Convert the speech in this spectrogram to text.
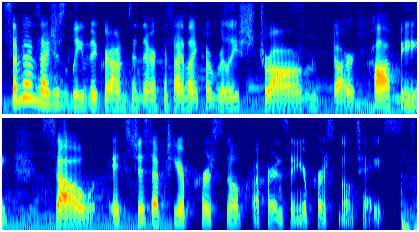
Sometimes I just leave the grounds in there because I like a really strong, dark coffee. So it's just up to your personal preference and your personal taste.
